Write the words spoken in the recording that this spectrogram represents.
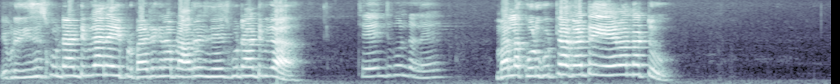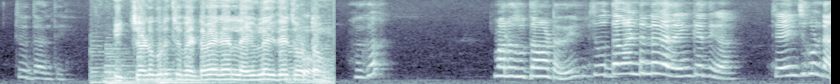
ఇప్పుడు తీసేసుకుంటా అంటివిగానే ఇప్పుడు బయటకు వెళ్ళినప్పుడు ఆపరేషన్ చేయించుకుంటా అంటివిగా? చేయించుకుంటానే. మళ్ళీ కొడుకుట్టాకంటే ఏమన్నట్టు? చూద్దాం అంతే పిచ్చోళ్ళ గురించి వెంటనే కానీ లైవ్లో ఇదే చూడటం. మళ్ళీ చూద్దామంటది? చూద్దాం అంటున్నా కదా ఇంకెందుగా? చేయించుకుంటా.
